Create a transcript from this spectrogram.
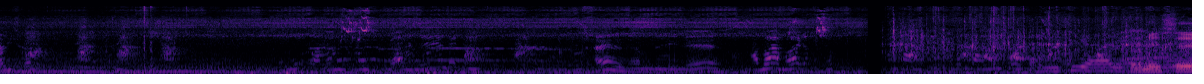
Kali sekali. Alhamdulillah. Permisi.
